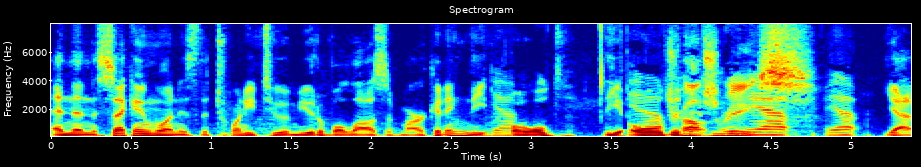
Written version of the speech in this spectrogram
And then the second one is the 22 Immutable Laws of Marketing, the Yeah. old, the Yeah. old Charlton edition. Ries. Yeah, yeah. Yeah,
